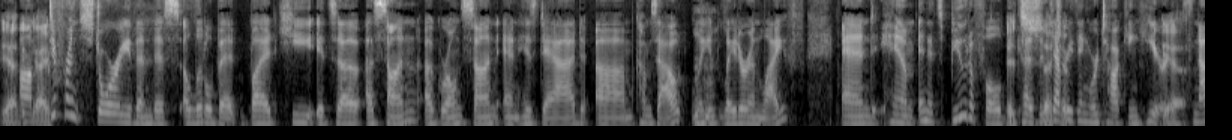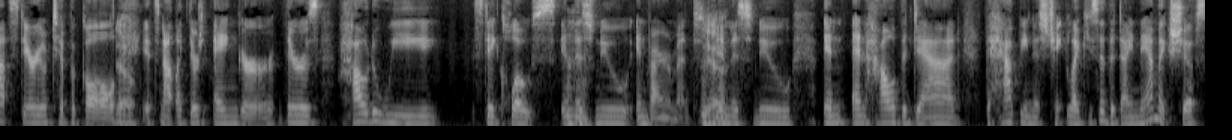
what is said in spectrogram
Yeah, the um, guy- different story than this a little bit, but he it's a, a son, a grown son, and his dad um, comes out Mm-hmm. late, later in life, and him, and it's beautiful because it's, a- everything we're talking here. Yeah. It's not stereotypical. No. It's not like there's anger. There's how do we stay close in this new environment Mm-hmm. Yeah. in this new and and how the dad the happiness change like you said the dynamic shifts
